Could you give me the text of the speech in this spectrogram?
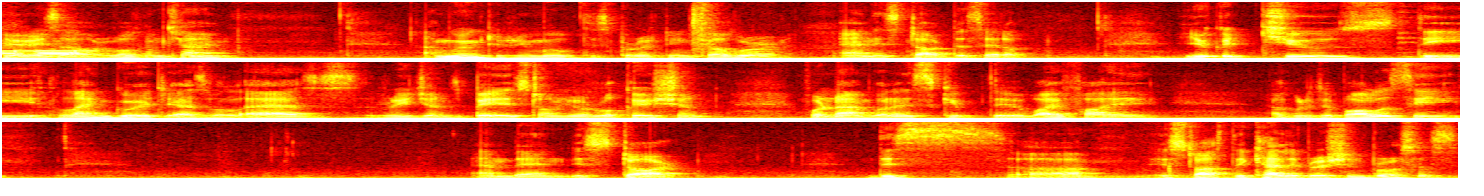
Here is our welcome chime. I'm going to remove this protecting cover and start the setup. You could choose the language as well as regions based on your location. For now I'm going to skip the Wi-Fi agree to policy and then start. This uh, starts the calibration process.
